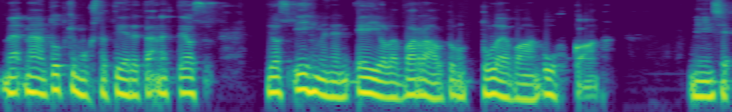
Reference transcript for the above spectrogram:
me, mehän tutkimuksesta tiedetään, että jos, jos ihminen ei ole varautunut tulevaan uhkaan, niin se,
